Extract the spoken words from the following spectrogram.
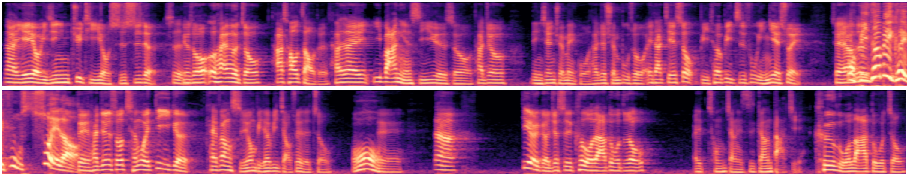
那也有已经具体有实施的，是比如说俄亥俄州，它超早的，它在一八年十一月的时候，它就领先全美国，它就宣布说，哎、欸，它接受比特币支付营业税，所以哇，比特币可以付税了，对，它就是说成为第一个开放使用比特币缴税的州哦。对，那第二个就是科罗拉多州。哎，重讲一次，刚刚打结。科罗拉多州，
